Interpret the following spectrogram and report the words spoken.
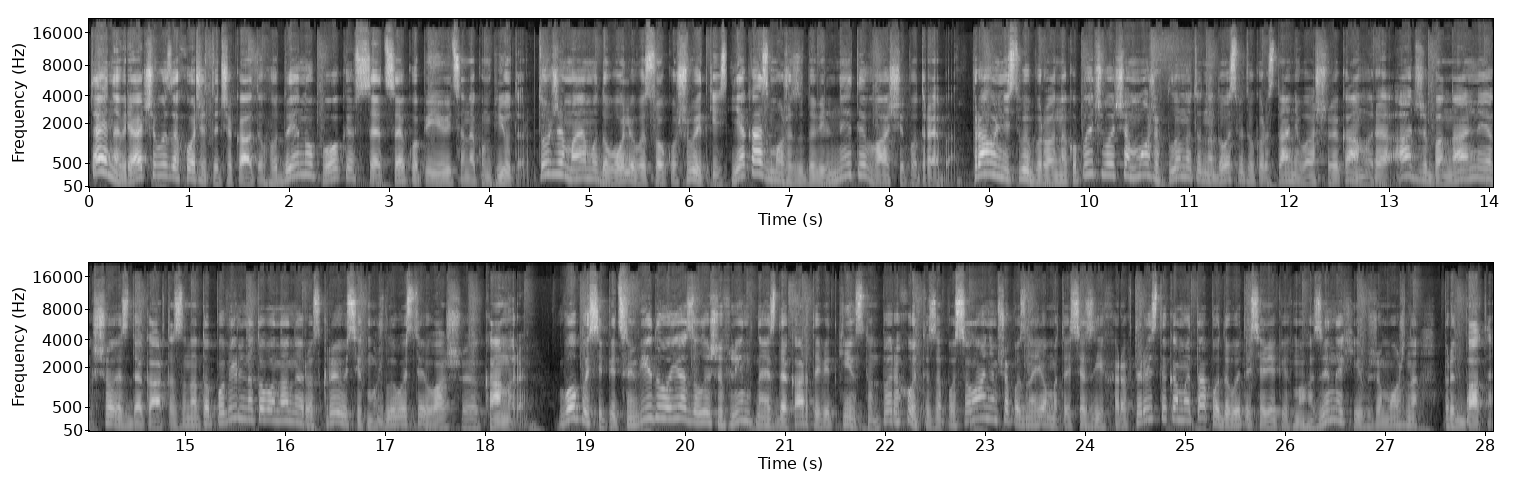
Та й навряд чи ви захочете чекати годину, поки все це копіюється на комп'ютер. Тут же маємо доволі високу швидкість, яка зможе задовільнити ваші потреби. Правильність вибору накопичувача може вплинути на досвід використання вашої камери, адже банально, якщо SD-карта занадто повільна, то вона не розкриє усіх можливостей вашої камери. В описі під цим відео я залишив лінк на SD-карти від Kingston. Переходьте за посиланням, щоб ознайомитися з їх характеристиками та подивитися, в яких магазинах їх вже можна придбати.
